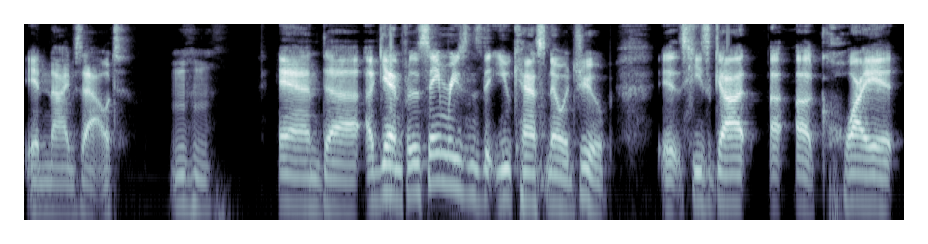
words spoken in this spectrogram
in Knives Out. hmm And uh, again, for the same reasons that you cast Noah Jupe, is he's got a, a quiet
